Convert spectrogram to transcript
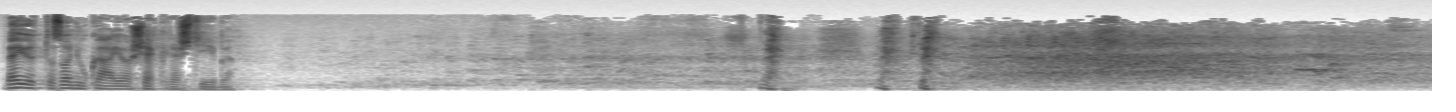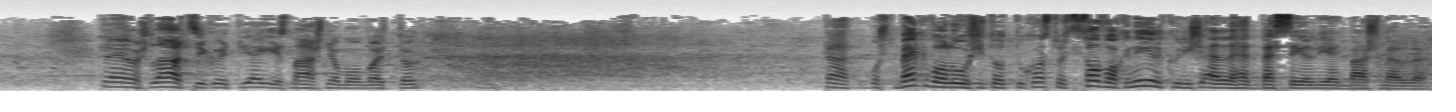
bejött az anyukája a sekrestjébe. Ne, most látszik, hogy ti egész más nyomon vagytok. Tehát most megvalósítottuk azt, hogy szavak nélkül is el lehet beszélni egymás mellett.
